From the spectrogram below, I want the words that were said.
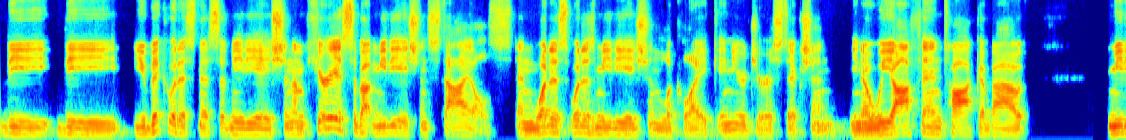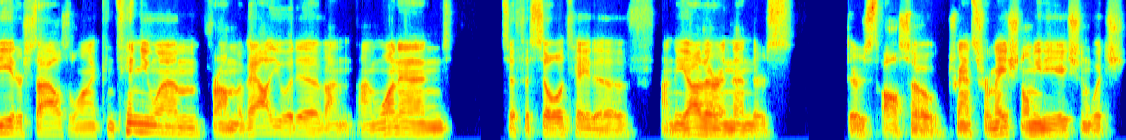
the the ubiquitousness of mediation. I'm curious about mediation styles and what is what does mediation look like in your jurisdiction? You know, we often talk about mediator styles along a continuum from evaluative on on one end to facilitative on the other, and then there's there's also transformational mediation, which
